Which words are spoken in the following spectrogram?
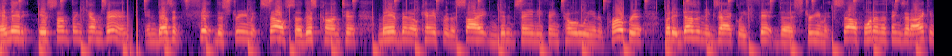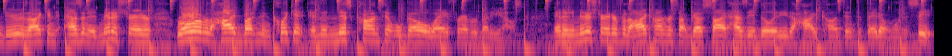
And then if something comes in and doesn't fit the stream itself, so this content may have been okay for the site and didn't say anything totally inappropriate, but it doesn't exactly fit the stream itself, one of the things that I can do is I can, as an administrator, roll over the hide button and click it, and then this content will go away for everybody else. And an administrator for the icongress.gov site has the ability to hide content that they don't want to see.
